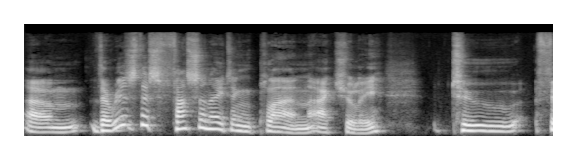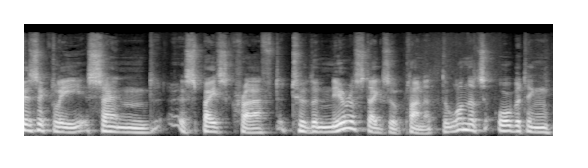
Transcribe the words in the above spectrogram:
Um, there is this fascinating plan, actually, to physically send a spacecraft to the nearest exoplanet, the one that's orbiting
